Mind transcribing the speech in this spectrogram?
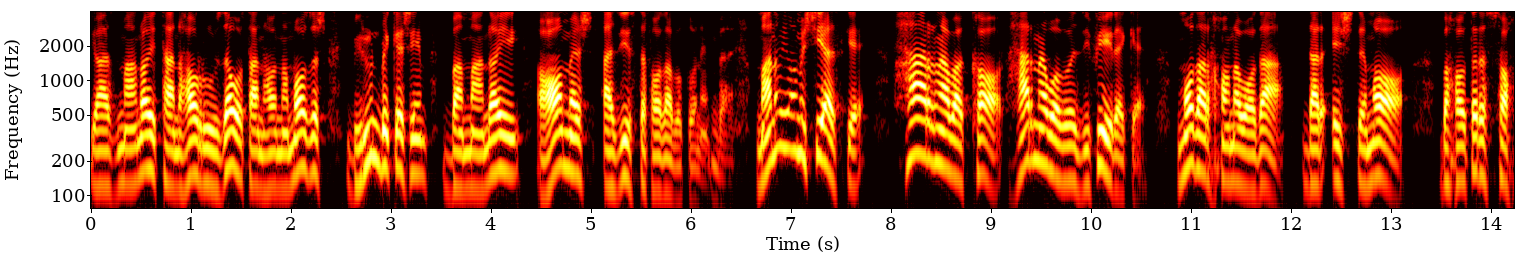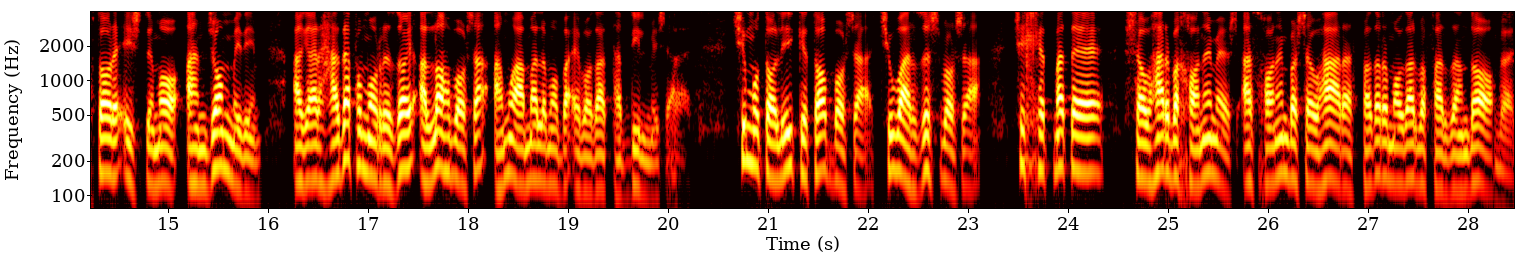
یا از معنای تنها روزه و تنها نمازش بیرون بکشیم به معنای عامش از این استفاده بکنیم. بله. معنای عامش چی است که هر نوع کار هر نوع وظیفه را که ما در خانواده در اجتماع به خاطر ساختار اجتماع انجام میدیم اگر هدف ما رضای الله باشه اما عمل ما به عبادت تبدیل میشه. چه مطالعه کتاب باشه چه ورزش باشه چه خدمت شوهر به خانمش از خانم به شوهر از پدر و مادر به فرزندا بله.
